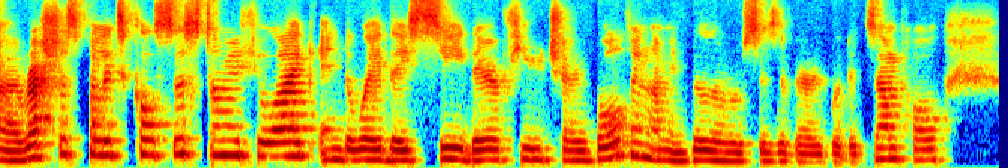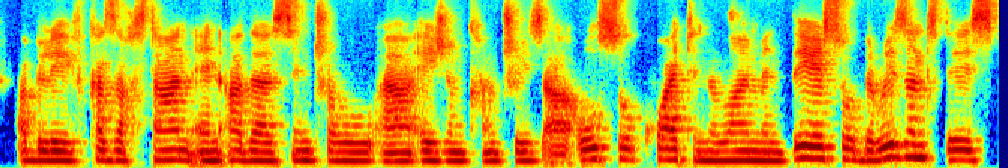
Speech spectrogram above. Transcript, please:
uh, Russia's political system, if you like, and the way they see their future evolving. I mean, Belarus is a very good example. I believe Kazakhstan and other Central uh, Asian countries are also quite in alignment there. So there isn't this,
